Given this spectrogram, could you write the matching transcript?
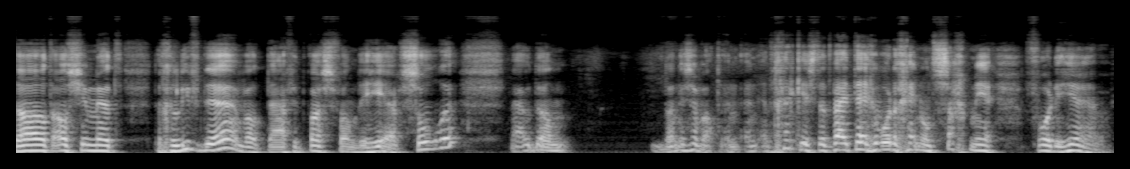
dat als je met de geliefde, wat David was van de Heer, solde, nou dan, dan is er wat. En, en, en het gekke is dat wij tegenwoordig geen ontzag meer voor de Heer hebben.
